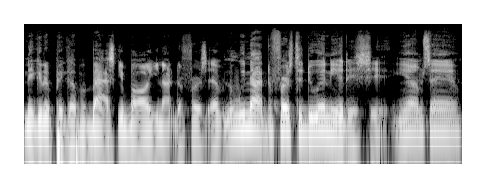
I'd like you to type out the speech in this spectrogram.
nigga to pick up a basketball. You're not the first ever. We're not the first to do any of this shit. You know what I'm saying?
